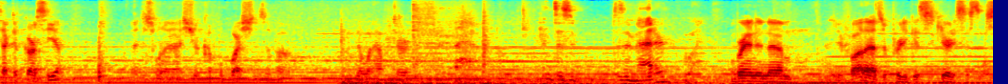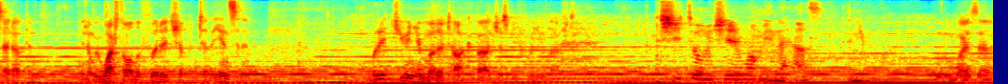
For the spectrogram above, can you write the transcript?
Detective Garcia. I just want to ask you a couple questions about, you know, what happened to her. Does it does it matter? Brandon, um, your father has a pretty good security system set up, and you know, we watched all the footage up until the incident. What did you and your mother talk about just before you left? She told me she didn't want me in the house anymore. Why is that?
